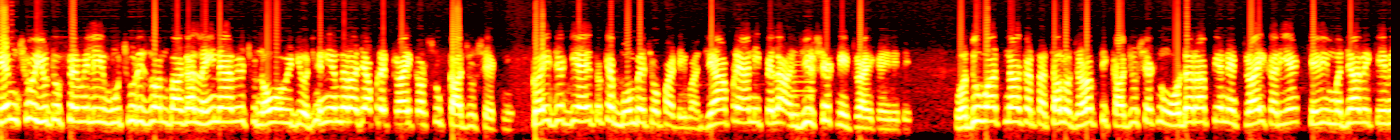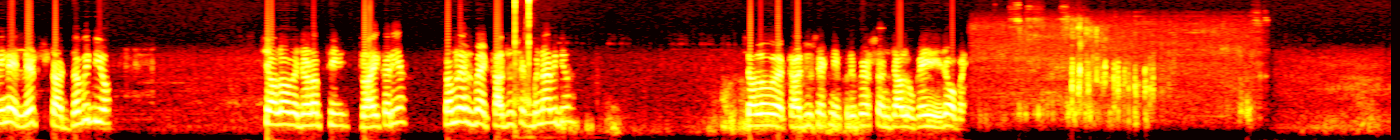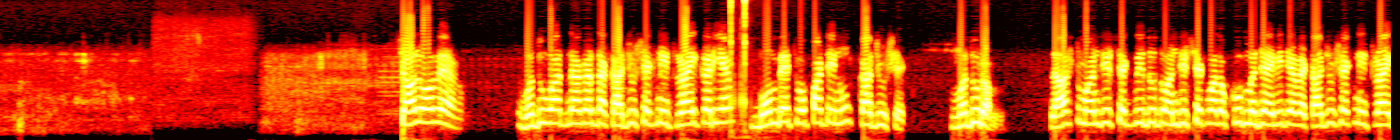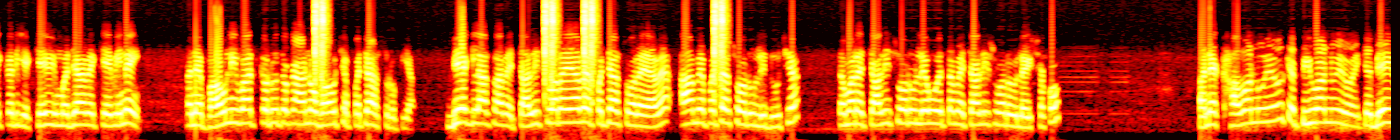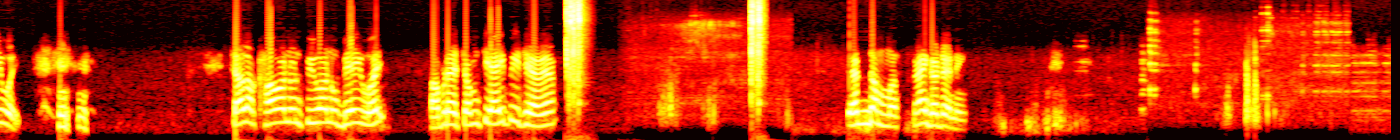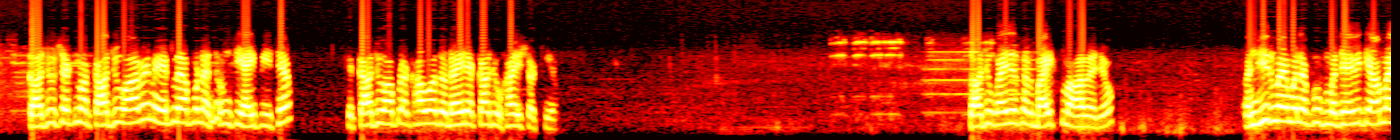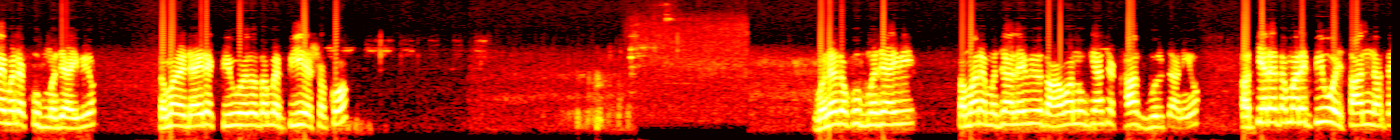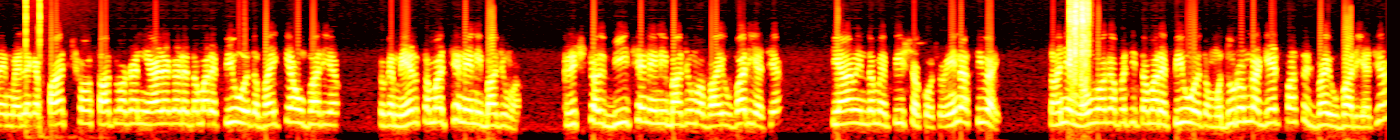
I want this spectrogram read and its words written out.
કેમ છો YouTube family? હું છું રિઝવાન બાઘા, લઈને આવ્યો છું નવો વીડિયો, જેની અંદર આજે આપણે ટ્રાય કરશું કાજુ શેકની. કઈ જગ્યાએ તો કે બોમ્બે ચોપાટીમાં, જ્યાં આપણે આની પહેલા અંજીર શેકની ટ્રાય કરી હતી. વધુ વાત ના કરતા, ચાલો ઝડપથી કાજુ શેકનું ઓર્ડર આપીએ અને ટ્રાય કરીએ, કેવી મજા આવે કેવી નહીં. લેટ સ્ટાર્ટ ધ વીડિયો ચાલો હવે ઝડપથી ટ્રાય કરીએ. કમલેશભાઈ, કાજુ શેક બનાવી દો ચાલો હવે કાજુ શેકની પ્રિપેરેશન ચાલુ કરી જો ભાઈ. ચાલો હવે વધુ વાત ના કરતા કાજુ શેકની ટ્રાય કરીએ. બોમ્બે ચોપાટીનું કાજુ શેક. મધુરમ. લાસ્ટમાં અંજીર શેક પીધું તો. અંજીર શેકમાં તો ખૂબ મજા આવી હતી. હવે કાજુ શેકની ટ્રાય કરીએ. કેવી મજા આવે, કેવી નહીં. અને ભાવની વાત કરું તો કે આનો ભાવ છે પચાસ રૂપિયા. બે ગ્લાસ આવે ચાલીસ વાળા આવે પચાસ વાળા આવે. આ મેં પચાસ વાળું લીધું છે. તમારે ચાલીસ વાળું લેવું હોય તમે ચાલીસ વાળું લઈ શકો. અને ખાવાનું હોય કે પીવાનું હોય કે બેય હોય. ચાલો ખાવાનું પીવાનું બેય હોય. આપણે ચમચી આપી છે હવે. એકદમ મસ્ત, કાંઈ ઘટે નહીં. કાજુ શેકમાં કાજુ આવે ને એટલે આપણને ચમચી આપી છે કે કાજુ આપણે ખાવા તો ડાયરેક્ટ કાજુ ખાઈ શકીએ. કાજુ કાયદેસર બાઇટમાં આવે છે. અંજીરમાં મને ખૂબ મજા આવી હતી, આમાંય મને ખૂબ મજા આવી તમારે ડાયરેક્ટ પીવું હોય તો તમે પીએ શકો. મને તો ખૂબ મજા આવી. તમારે મજા લેવી હોય તો આવવાનું ક્યાં છે ખાસ ભૂલતા નહીં અત્યારે તમારે પીવું હોય સાંજના ટાઈમમાં એટલે કે પાંચ, છ, સાત વાગ્યાની આડે તમારે પીવું હોય તો ભાઈ ક્યાં ઊભા રહ્યા? તો કે મેર સમાજ છે ને એની બાજુમાં. ક્રિસ્ટલ બી છે ને એની બાજુમાં ભાઈ ઊભા રહ્યા છે. ત્યાં આવીને તમે પી શકો છો. એના સિવાય સાંજે નવ વાગ્યા પછી તમારે પીવું હોય તો મધુરમના ગેટ પાસે જ ભાઈ ઊભા રહ્યા છે.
